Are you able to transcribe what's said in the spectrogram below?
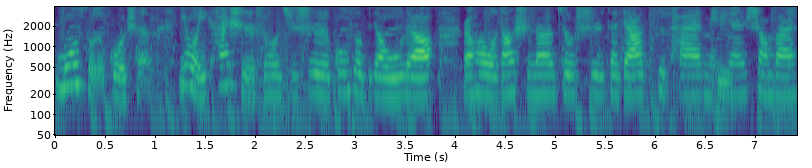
摸索的过程。因为我一开始的时候只是工作比较无聊，然后我当时呢就是在家自拍，每天上班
